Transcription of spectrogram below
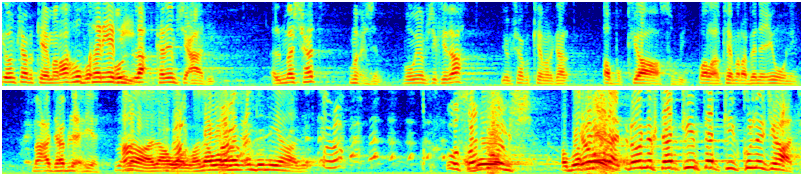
يوم شاف الكاميرا. هو كان يبي. لا. كان يمشي عادي. المشهد محزن هو يمشي كذا يوم شاف الكاميرا قال أبوك يا صبي. والله الكاميرا بين عيوني. ما عادها بلحيه لا لا والله لا والله ما عندي النية هذه. وصد أبو- وامشي. يا. ولد لو إنك تبكي بتبكي في كل الجهات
